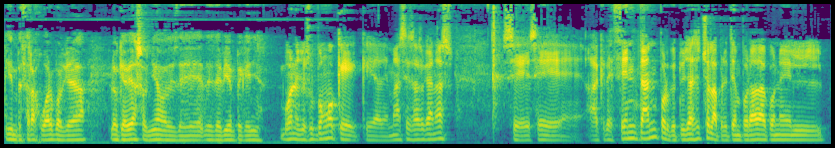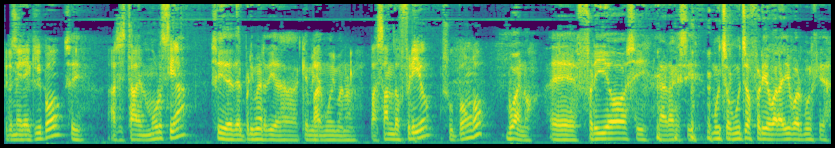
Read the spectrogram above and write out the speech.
y empezar a jugar porque era lo que había soñado desde, desde bien pequeña. Bueno, yo supongo que, que además esas ganas se, se acrecentan porque tú ya has hecho la pretemporada con el primer equipo. Sí, Has estado en Murcia, sí, desde el primer día que me llamó Imanol. pasando frío, supongo. Bueno, eh, frío, sí, la verdad que sí. mucho, mucho frío por allí, por Murcia.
